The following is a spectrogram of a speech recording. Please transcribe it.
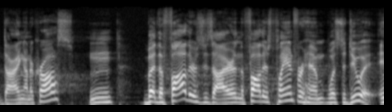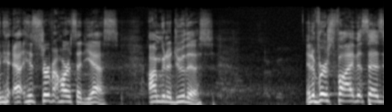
dying on a cross. Mm. But the Father's desire and the Father's plan for him was to do it. And his servant heart said, Yes, I'm gonna do this. And in verse 5, it says,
